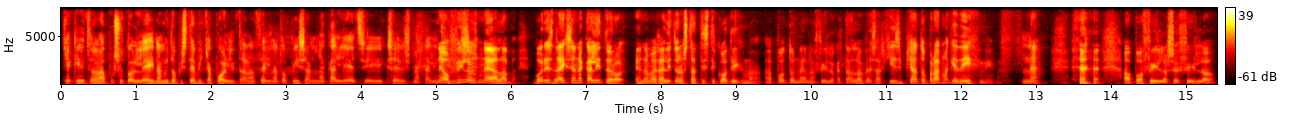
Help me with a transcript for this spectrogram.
Και εκείνη την ώρα που σου το λέει να μην το πιστεύει και απόλυτα. Να θέλει να το πει σαν μια καλή έτσι, ξέρεις, μια καλή Ναι, κίνηση. ο φίλος, ναι, αλλά μπορείς να έχεις ένα καλύτερο, ένα μεγαλύτερο στατιστικό δείγμα από τον ένα φίλο. Κατάλαβες. Αρχίζει πια το πράγμα και δείχνει. Ναι. από φίλο σε φίλο.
